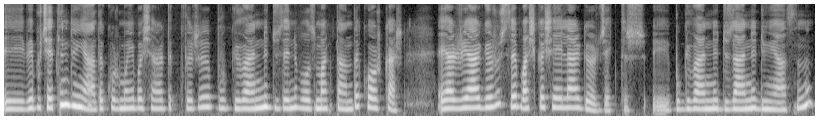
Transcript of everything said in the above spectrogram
Ee, ve bu çetin dünyada kurmayı başardıkları bu güvenli düzeni bozmaktan da korkar. Eğer rüya görürse başka şeyler görecektir. Ee, bu güvenli düzenli dünyasının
